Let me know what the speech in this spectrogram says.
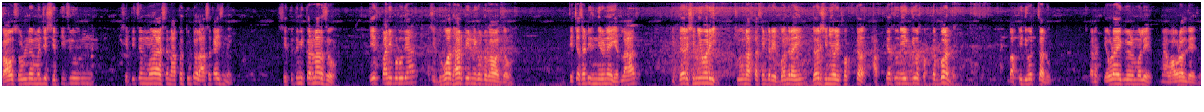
गाव सोडलं म्हणजे शेतीचं शेतीचं मग असं नातं तुटलं असं काहीच नाही. शेती तर मी करणारच हो. एक पाणी पडू द्या अशी धुवाधार पेरणी करतो गावात जाऊन. त्याच्यासाठीच निर्णय घेतला आज की दर शनिवारी शिवनास्ता सेंटर हे बंद राहील. दर शनिवारी फक्त हप्त्यातून एक दिवस फक्त बंद. बाकी दिवस चालू. कारण तेवढा एक वेळ मले माझ्या वावराला द्यायचा.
